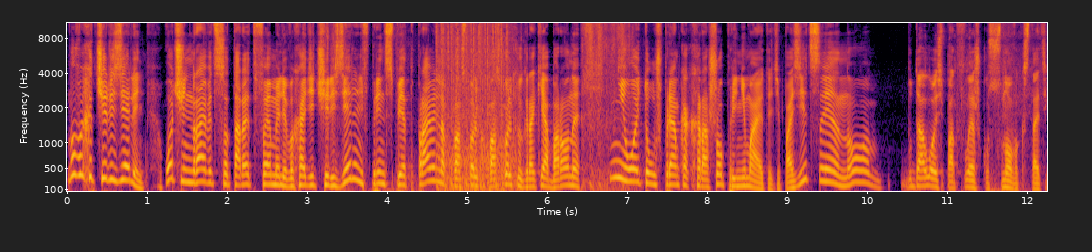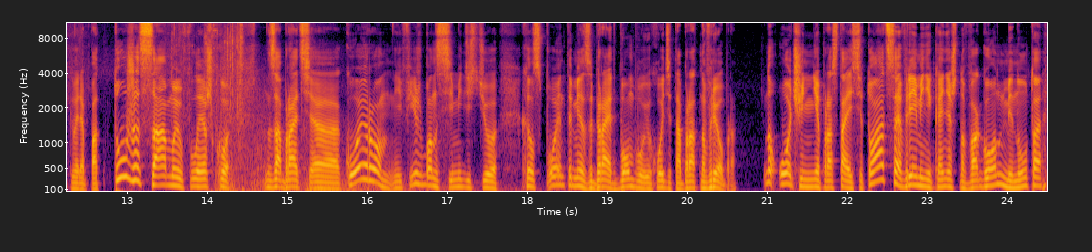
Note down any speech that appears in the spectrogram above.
Ну, выход через зелень. Очень нравится Торет Фэмили выходить через зелень. В принципе, это правильно, поскольку, поскольку игроки обороны не ой-то уж прям как хорошо принимают эти позиции. Но удалось под флешку снова, кстати говоря, под ту же самую флешку забрать э, Койру. И Фишбан с 70 хелспоинтами забирает бомбу и уходит обратно в ребра. Ну, очень непростая ситуация. Времени, конечно, вагон, минута.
